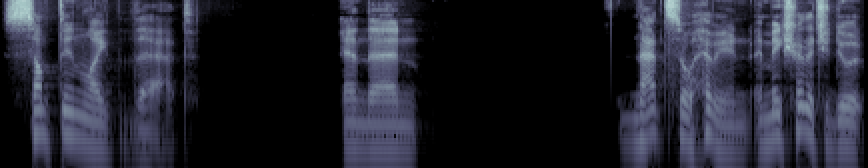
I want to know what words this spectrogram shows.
something like that, and then not so heavy and, make sure that you do it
